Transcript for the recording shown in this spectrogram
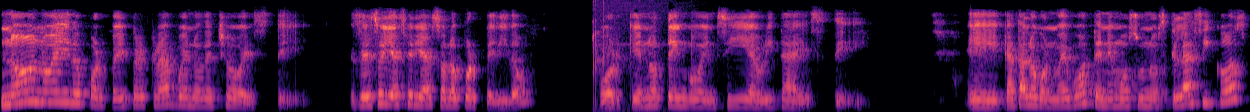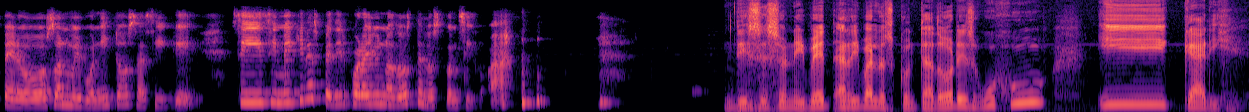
No, no he ido por Papercraft. Bueno, de hecho, este, eso ya sería solo por pedido, porque no tengo en sí ahorita este eh, catálogo nuevo. Tenemos unos clásicos, pero son muy bonitos, así que sí, si me quieres pedir por ahí uno o dos, te los consigo. Ah. Dice Sonibet, arriba los contadores, Wuhu y Cari.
